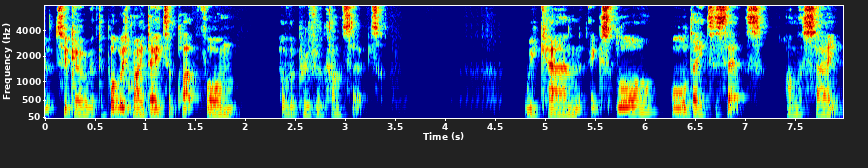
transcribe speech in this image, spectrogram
To go with the Publish My Data platform of the proof of concept. We can explore all data sets on the site.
